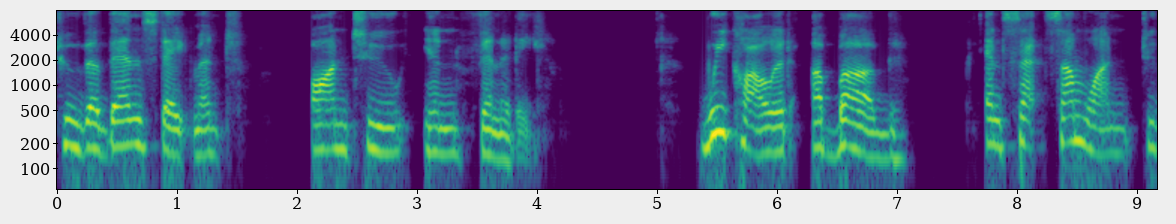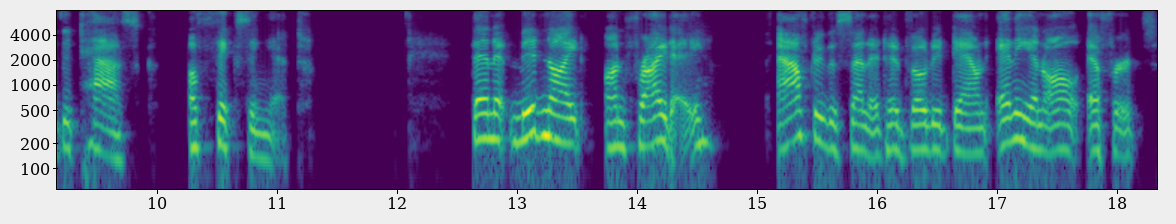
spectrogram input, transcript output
to the then statement onto infinity. We call it a bug and set someone to the task of fixing it. Then at midnight on Friday, after the Senate had voted down any and all efforts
